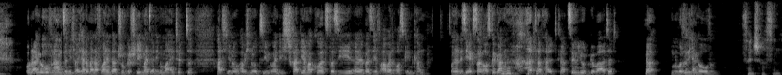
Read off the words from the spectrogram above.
und angerufen haben sie nicht, weil ich hatte meiner Freundin dann schon geschrieben, als er die Nummer eintippte, hatte ich nur, habe ich nur zu ihm gemeint, ich schreibe ihr mal kurz, dass sie äh, bei sich auf Arbeit rausgehen kann. Und dann ist sie extra rausgegangen, hat dann halt knapp zehn Minuten gewartet. Ja, und dann wurde sie nicht angerufen. Das ist ein Schwachsinn.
